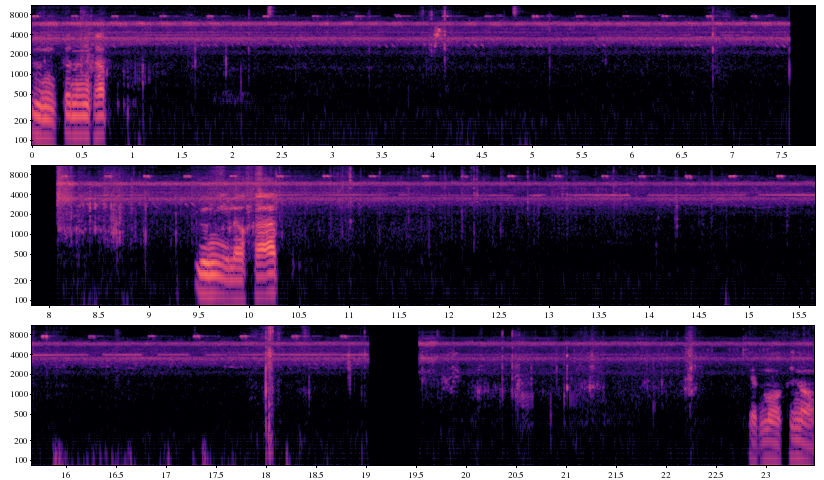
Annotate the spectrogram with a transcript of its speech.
อึ่งตัวหนึงครับ อึ่งอีกแล้วครับ เจ็ ดโมพี่น้อง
